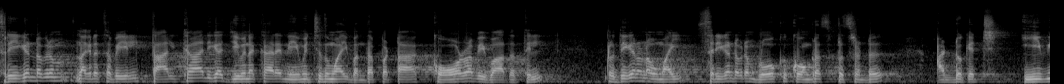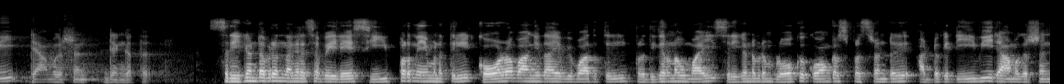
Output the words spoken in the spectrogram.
ശ്രീകണ്ഠപുരം നഗരസഭയിൽ താൽക്കാലിക ജീവനക്കാരെ നിയമിച്ചതുമായി ബന്ധപ്പെട്ട കോഴ വിവാദത്തിൽ പ്രതികരണവുമായി Sreekandapuram block Congress president advocate E V Ramakrishnan രംഗത്ത്. ശ്രീകണ്ഠപുരം നഗരസഭയിലെ സ്വീപ്പർ നിയമനത്തിൽ കോഴ വാങ്ങിയതായ വിവാദത്തിൽ പ്രതികരണവുമായി Sreekandapuram block Congress president advocate E V Ramakrishnan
